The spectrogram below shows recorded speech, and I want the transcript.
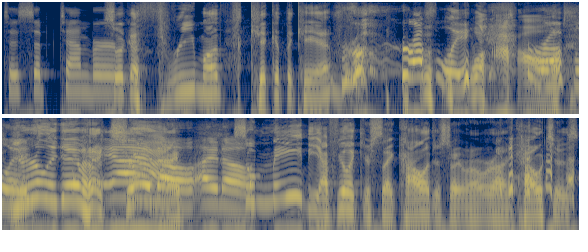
to September. So like a three month kick at the can? roughly. Wow. Roughly. You really gave it a Yeah, try. I know. I know. So maybe I feel like you're psychologist right when we're on couches.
